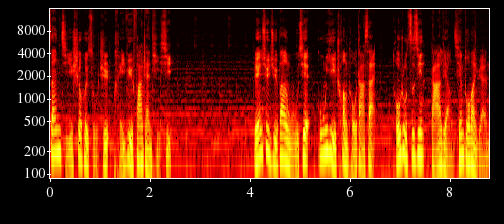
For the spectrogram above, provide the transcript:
三级社会组织培育发展体系，连续举办五届公益创投大赛，投入资金达两千多万元，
